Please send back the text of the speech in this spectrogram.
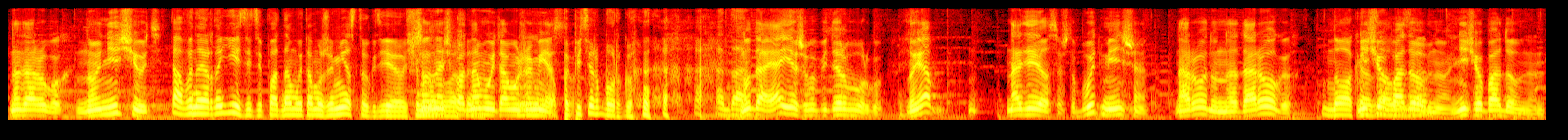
на дорогах, но ничуть. А вы, наверное, ездите по одному и тому же месту, где очень Что значит машин? по одному и тому же ну, месту? По Петербургу. Ну да, я езжу по Петербургу. Но я надеялся, что будет меньше народу на дорогах. Но ничего подобного, да? ничего подобного.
